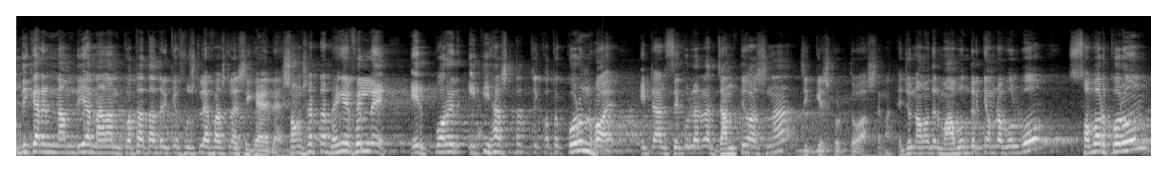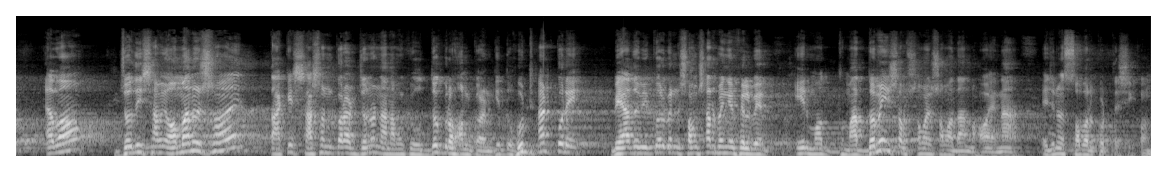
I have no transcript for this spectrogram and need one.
অধিকারের নাম দিয়া নানান কথা তাদেরকে ফুসলে ফাসলা শিখাই দেয়। সংসারটা ভেঙে ফেললে এর পরের ইতিহাসটা যে কত করুণ হয়, এটা আর সেকুলাররা জানতেও আসে না, জিজ্ঞেস করতেও আসে না। এই জন্য আমাদের মা বোনদেরকে আমরা বলব, সবর করুন এবং যদি স্বামী অমানুষ হয়, তাকে শাসন করার জন্য নানামুখী উদ্যোগ গ্রহণ করেন। কিন্তু হুটহাট করে বেয়াদবি করবেন, সংসার ভেঙে ফেলবেন, এর মাধ্যমেই সব সময় সমাধান হয় না। এই জন্য সবর করতে শিখুন।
